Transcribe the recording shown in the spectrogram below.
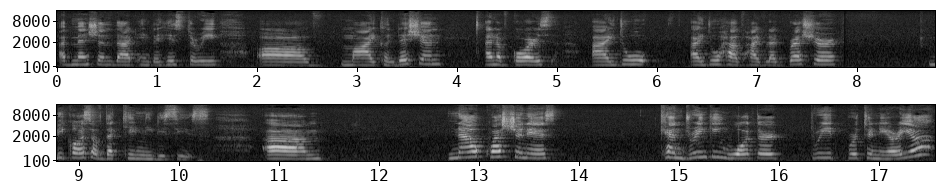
I've mentioned that in the history of my condition and of course I do I do have high blood pressure because of the kidney disease. Um, now question is, can drinking water treat proteinuria?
